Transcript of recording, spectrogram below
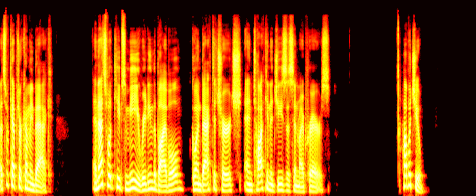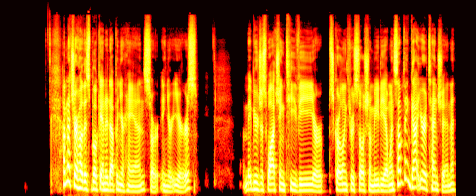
That's what kept her coming back. And that's what keeps me reading the Bible, going back to church, and talking to Jesus in my prayers. How about you? I'm not sure how this book ended up in your hands or in your ears. Maybe you're just watching TV or scrolling through social media when something got your attention,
